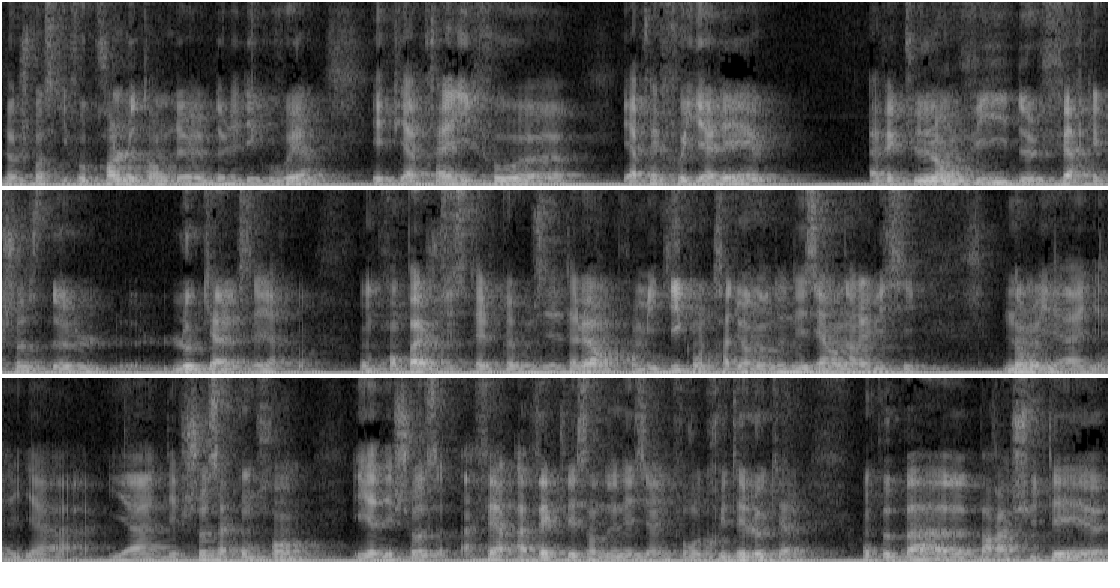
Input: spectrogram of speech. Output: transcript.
Donc je pense qu'il faut prendre le temps de, les découvrir. Et puis après, il faut, euh, et après, il faut y aller avec l'envie de faire quelque chose de local. C'est-à-dire quoi on ne prend pas, je comme je disais tout à l'heure, on prend mythique, on le traduit en indonésien, on arrive ici. Non, y a, y, a, il y a des choses à comprendre et il y a des choses à faire avec les Indonésiens. Il faut recruter local. On ne peut pas euh, parachuter. Euh,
